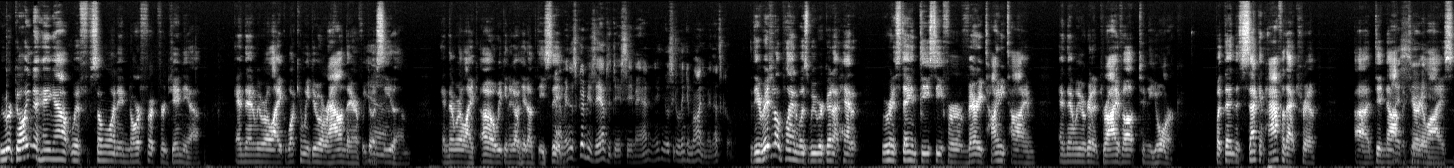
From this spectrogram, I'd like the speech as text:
We were going to hang out with someone in Norfolk, Virginia, and then we were like, "What can we do around there if we go Yeah. see them?" And then we're like, "Oh, we can go hit up DC." Yeah, I mean, there's good museums in DC, man. You can go see the Lincoln Monument. That's cool. the original plan was we were gonna head we were gonna stay in DC for a very tiny time and then we were gonna drive up to New York. But then the second half of that trip uh, did not I see. materialize.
